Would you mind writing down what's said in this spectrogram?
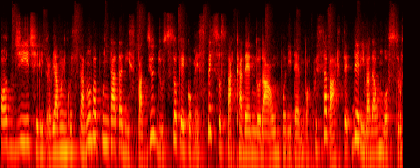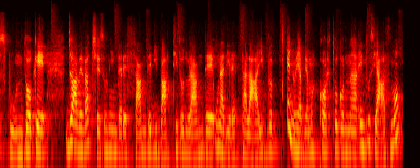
Oggi ci ritroviamo in questa nuova puntata di Spazio Giusto che, come spesso sta accadendo da un po' di tempo a questa parte, deriva da un vostro spunto che già aveva acceso un interessante dibattito durante una diretta live e noi abbiamo accolto con entusiasmo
